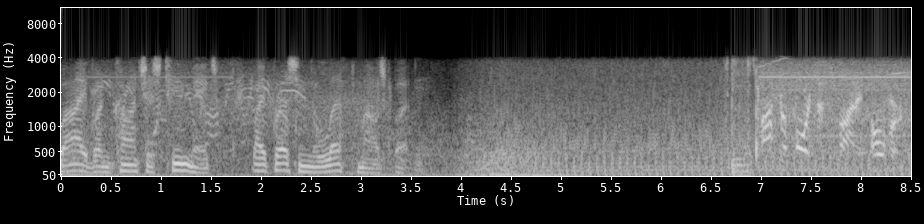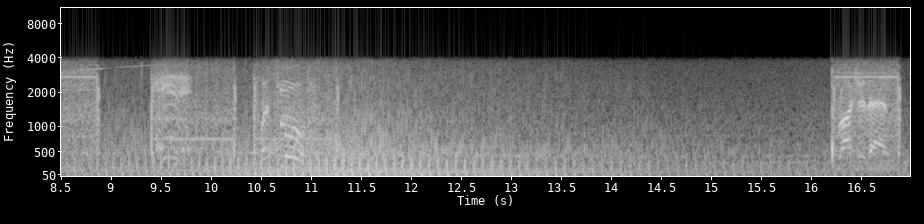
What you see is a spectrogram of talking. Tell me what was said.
revive unconscious teammates by pressing the left mouse button. Hostile forces spotted. Over. Hit it! Let's move. Roger that.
